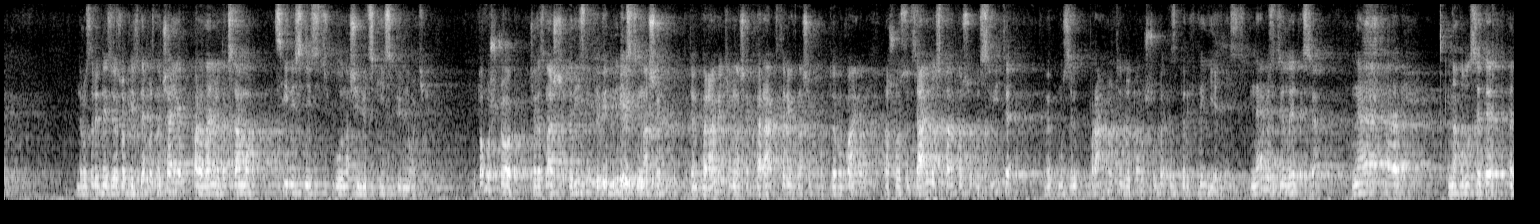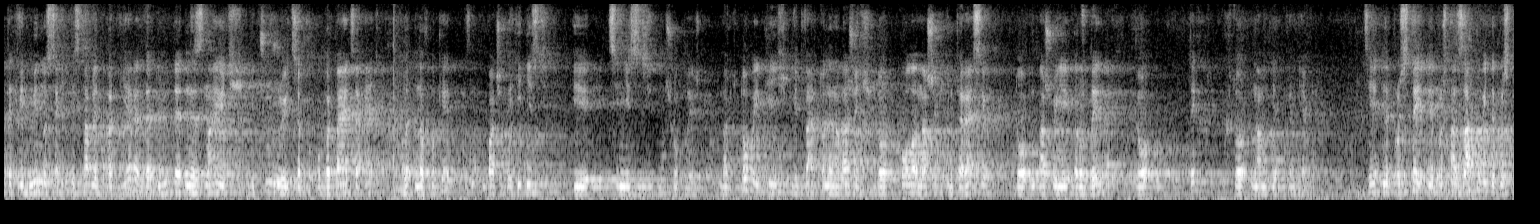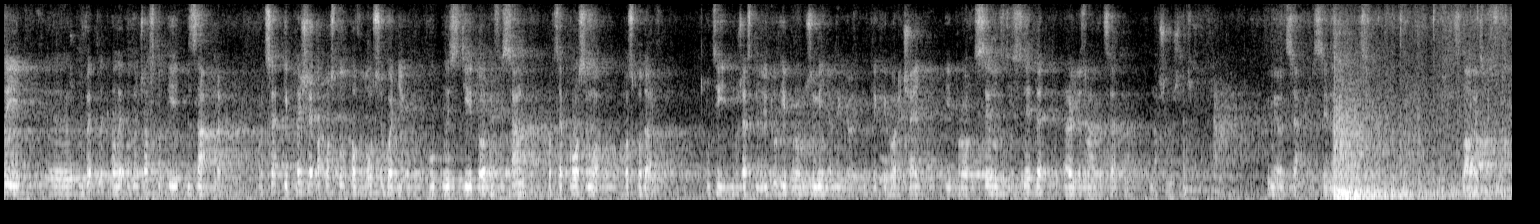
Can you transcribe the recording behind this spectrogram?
Нерозривний зв'язок із ним означає паралельно так само цілісність у нашій людській спільноті. У тому, що через наші різні відмінності наших темпераментів, наших характерів, наших обдарувань, нашого соціального статусу, освіти, ми мусимо прагнути до того, щоб зберегти єдність, не розділитися, не е, наголосити на тих відмінностях, які ставлять бар'єри, де люди не знають, відчужуються, обертаються геть, але навпаки бачити гідність і цінність нашого ближнього, навіть того, який відверто не належить до кола наших інтересів, до нашої родини, до тих, хто нам є приємний. Це є непростий, непроста заповідь, непростий е, виклик, але одночасно і заклик. Про це і пише апостол Павло сьогодні у листі до Ефесян. Про це просимо Господа у цій божественній літургії про розуміння тих його, тих його речей і про силу здійснити, реалізувати це у нашому житті. В ім'я Отця і Сина Слава Ісусу!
